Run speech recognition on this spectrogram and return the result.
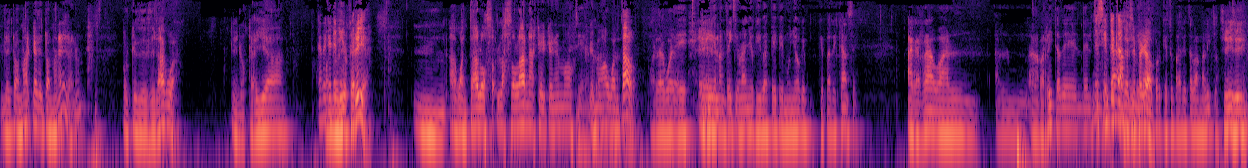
de todas marcas, de todas maneras, ¿no? Porque desde el agua que nos caía cuando Dios quería. Mm, aguantar los, las solanas que, que hemos, hemos aguantado. Guarda, guarda eh, eh, Manrique, un año que iba Pepe Muñoz, que, que para descanse, agarrado al, al, a la barrita del, del, pecado, porque tu padre estaba malito. Sí, sí.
